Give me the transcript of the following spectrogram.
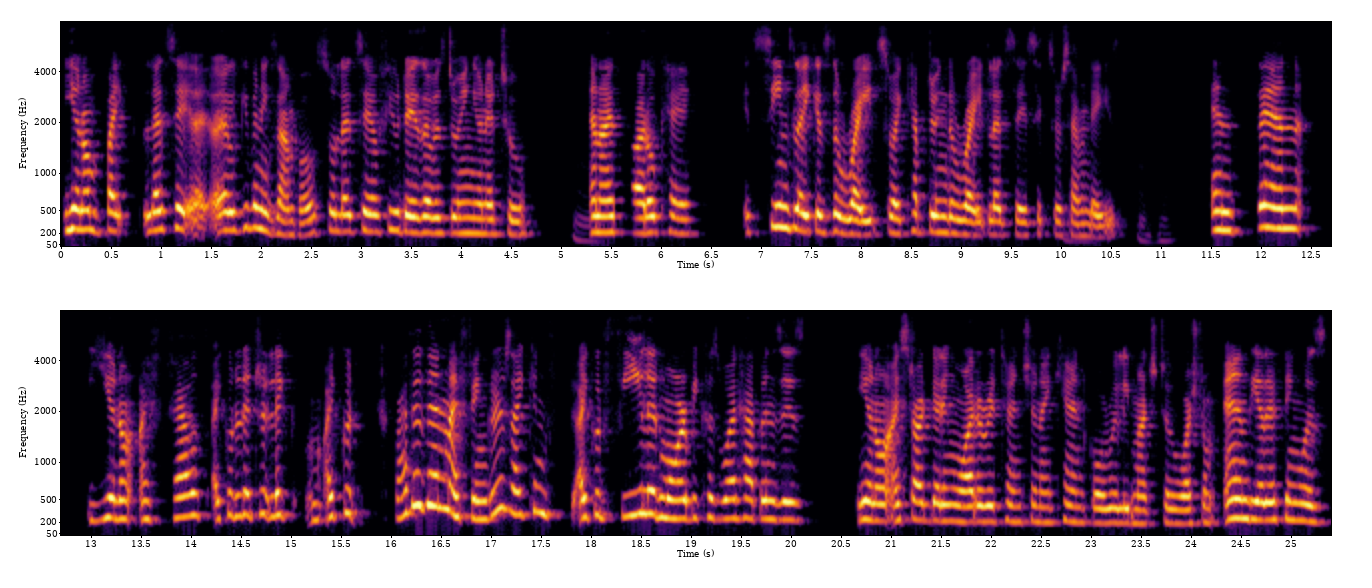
you know, by let's say, I'll give an example. So let's say a few days I was doing unit two, Mm. and I thought, okay, it seems like it's the right. So I kept doing the right, let's say six or seven days. hmm And then, you know, I felt I could literally like I could rather than my fingers, I can I could feel it more because what happens is, you know, I start getting water retention. I can't go really much to the washroom. And the other thing was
